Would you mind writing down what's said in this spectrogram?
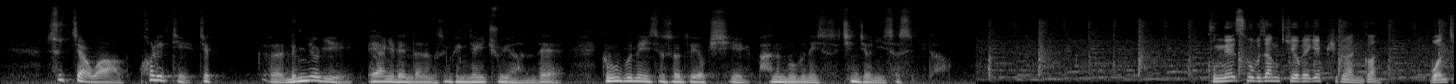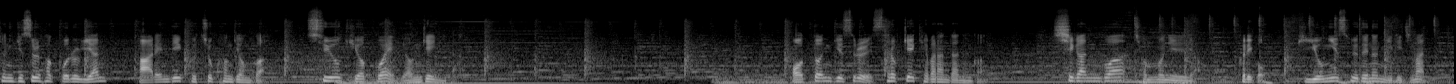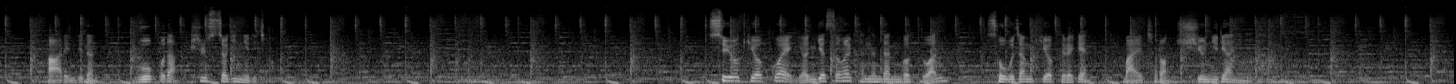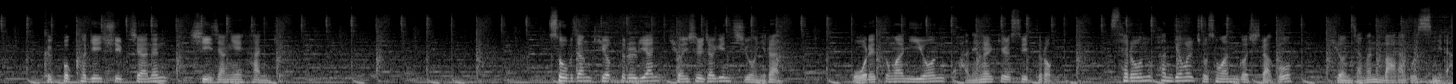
숫자와 quality, 즉 어, 능력이 배양이 된다는 것은 굉장히 중요한데 그 부분에 있어서도 역시 많은 부분에 있어서 진전이 있었습니다. 국내 소부장 기업에게 필요한 건 원천 기술 확보를 위한 R&D 구축 환경과 수요 기업과의 연계입니다. 어떤 기술을 새롭게 개발한다는 건 시간과 전문 인력 그리고 비용이 소요되는 일이지만 R&D는 무엇보다 필수적인 일이죠. 수요 기업과의 연계성을 갖는다는 것 또한 소부장 기업들에겐 말처럼 쉬운 일이 아닙니다. 극복하기 쉽지 않은 시장의 한계. 소부장 기업들을 위한 현실적인 지원이란 오랫동안 이어온 관행을 깰 수 있도록 새로운 환경을 조성한 것이라고 현장은 말하고 있습니다.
